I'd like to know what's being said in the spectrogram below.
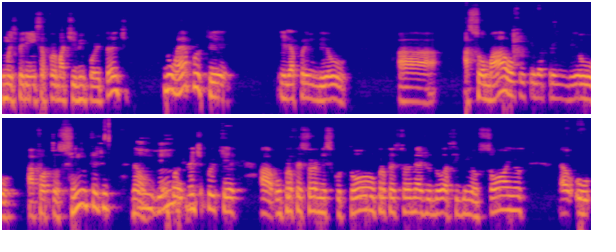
uma experiência formativa importante, não é porque ele aprendeu a, a somar ou porque ele aprendeu a fotossíntese. Não, uhum. é importante porque ah, o professor me escutou, o professor me ajudou a seguir meus sonhos, ah, o,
